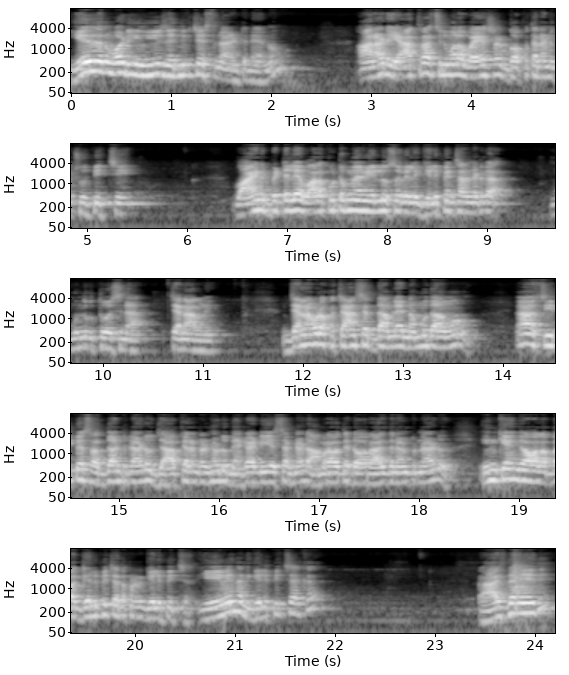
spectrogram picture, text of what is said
ఏదైనా వాడు ఈ యూజ్ ఎందుకు చేస్తున్నానంటే నేను ఆనాడు యాత్రా సినిమాలో వైఎస్ఆర్ గొప్పతనాన్ని చూపించి ఆయన బిడ్డలే వాళ్ళ కుటుంబం వీళ్ళు సో వీళ్ళు గెలిపించాలన్నట్టుగా ముందుకు తోసిన జనాల్ని. జనాలు కూడా ఒక ఛాన్స్ ఇద్దాంలే నమ్ముదాము. సిపిఎస్ వద్దు అంటున్నాడు జాబ్ క్యాలెండర్ అంటున్నాడు మెగా డిఎస్ అంటున్నాడు అమరావతి రాజధాని అంటున్నాడు. ఇంకేం కావాలబ్బా గెలిపించేటప్పుడు గెలిపించారు. ఏమైందని గెలిపించాక? రాజధాని ఏది?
